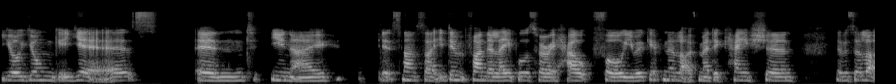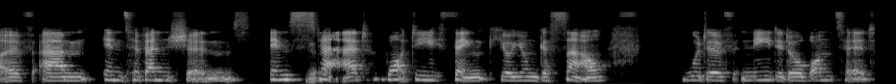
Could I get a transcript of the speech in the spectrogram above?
your younger years, and you know, it sounds like you didn't find the labels very helpful. You were given a lot of medication. There was a lot of um, interventions. Instead, yeah. what do you think your younger self would have needed or wanted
